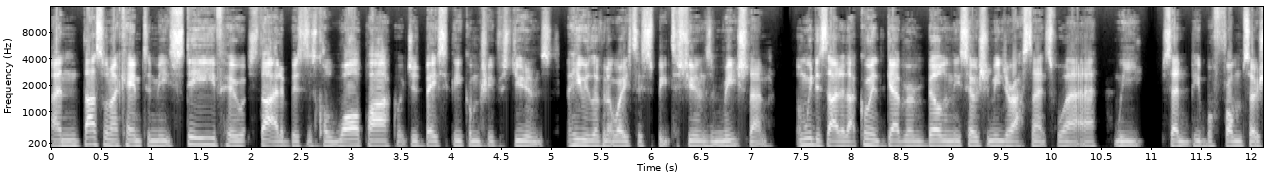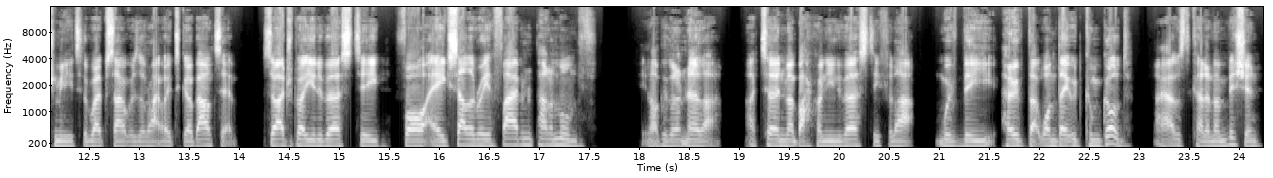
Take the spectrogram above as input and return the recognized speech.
And that's when I came to meet Steve, who started a business called Wallpark, which is basically Gumtree for students. He was looking at ways to speak to students and reach them. And we decided that coming together and building these social media assets where we send people from social media to the website was the right way to go about it. So I dropped out university for a salary of £500 a month. A lot of people don't know that. I turned my back on university for that with the hope that one day it would come good. That was the kind of ambition.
